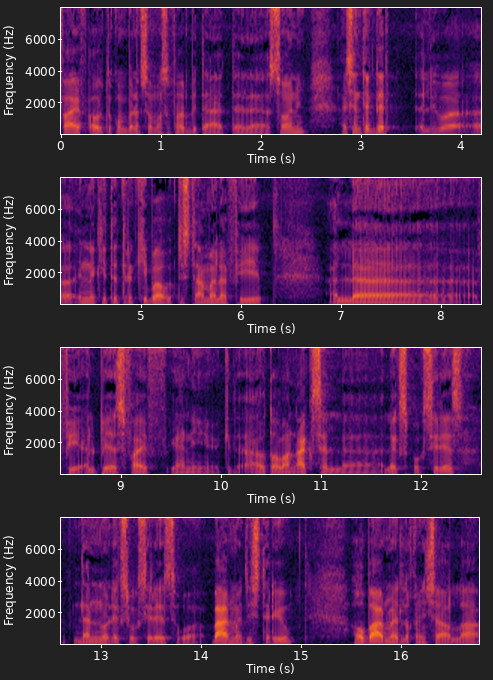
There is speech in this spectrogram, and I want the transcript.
5 أو تكون بنفس المواصفات بتاعت سوني عشان تقدر اللي هو آه إنك أنت تركبها وتستعملها في في ال PS 5 يعني كده. أو طبعا عكس ال Xbox Series لأنه ال Xbox Series هو بعد ما تشتريه أو بعد ما يطلق إن شاء الله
